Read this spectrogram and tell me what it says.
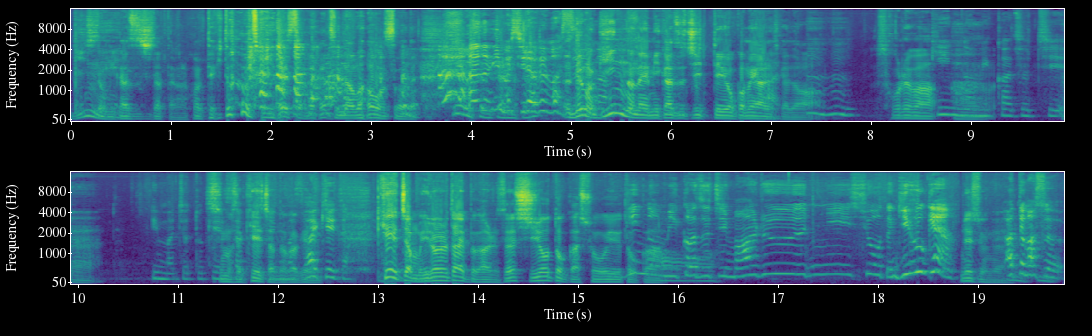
銀の三日月だったから、これ適当なこと言いないですよね。生放送で。あの今調べますでも今銀のね、三日月っていうお米があるんですけど、うんそれは。銀の三日月、え今ちょっとすいませんケイちゃんのおかげではいケイちゃんえケイちゃんもいろいろタイプがあるんですよ。塩とか醤油と銀のか。三日月丸二商店岐阜県ですよね。合ってます、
